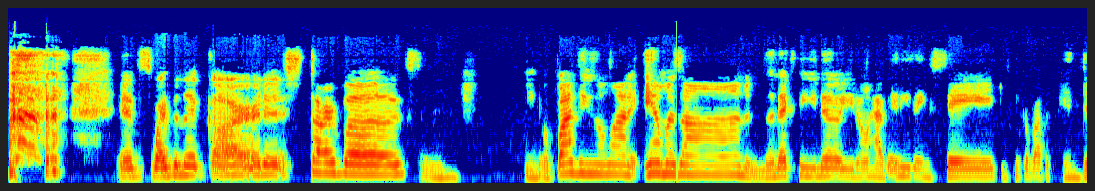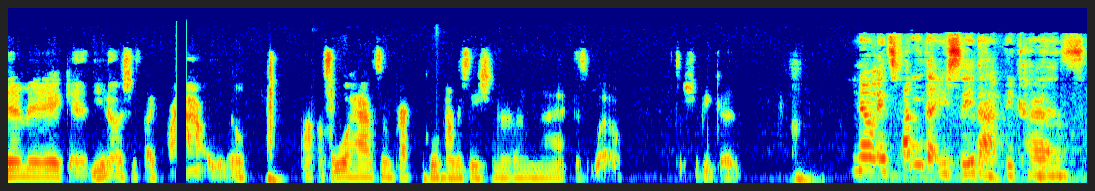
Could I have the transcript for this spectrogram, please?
and swiping that card at Starbucks and, you know, find things online at Amazon. And the next thing you know, you don't have anything saved. You think about the pandemic and, you know, it's just like, wow, you know. Um, so we'll have some practical conversation around that as well. So it should be good. You know, it's funny that you say that because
